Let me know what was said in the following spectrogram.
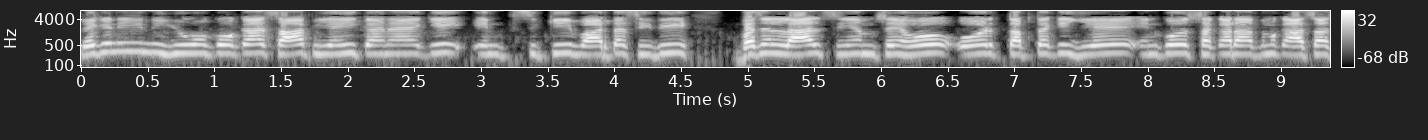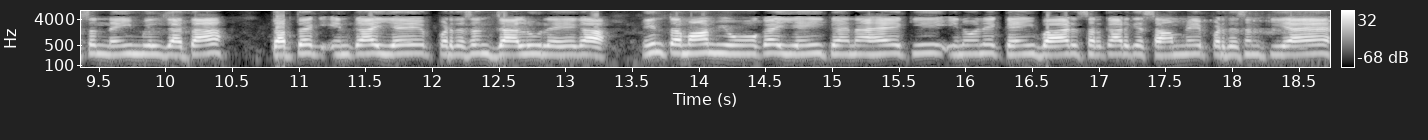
लेकिन इन युवकों का साफ़ यही कहना है कि इनकी वार्ता सीधी भजन लाल सीएम से हो और तब तक ये इनको सकारात्मक आश्वासन नहीं मिल जाता, तब तक इनका यह प्रदर्शन चालू रहेगा। इन तमाम युवाओं का यही कहना है कि इन्होंने कई बार सरकार के सामने प्रदर्शन किया है।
